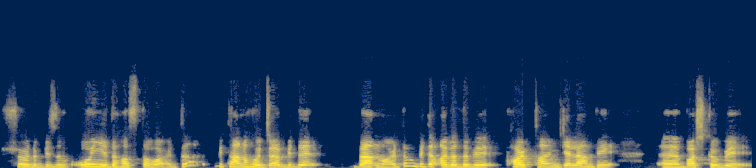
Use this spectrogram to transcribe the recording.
şöyle bizim 17 hasta vardı. Bir tane hoca, bir de ben vardım. Bir de arada bir part-time gelen bir e, başka bir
